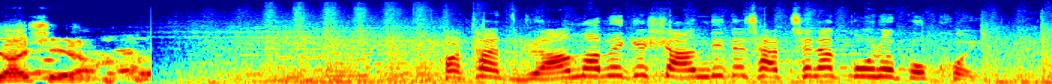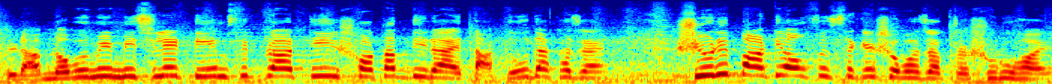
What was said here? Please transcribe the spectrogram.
জয় শ্রীরাম। অর্থাৎ রাম আবেগে শান দিতে ছাড়ছে না কোনো পক্ষই। মিছিলে টিএমসি প্রার্থী শতাব্দী রায় তাকেও দেখা যায়। শিউরি পার্টি অফিস থেকে শোভাযাত্রা শুরু হয়।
